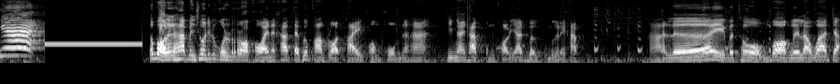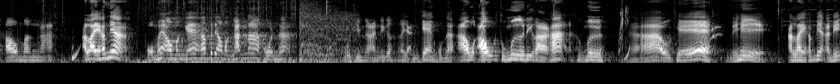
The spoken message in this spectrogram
แง่ต้องบอกเลยนะครับเป็นช่วงที่ทุกคนรอคอยนะครับ แต่เพื่อความปลอดภัยของผมนะฮะทีมงานครับผมขออนุญาตเบิกถุงมือหน่อยครับมาเลยปะโถผมบอกเลยแล้วว่าจะเอามางะอะไรครับเนี่ย ผมให้เอามาแงะครับไม่ได้เอามางัดหน้าคนฮะ โอ้ทีมงานนี่ก็ขยันแกล้งผมนะ เอา เอาถุงมือดีกว่าฮะ ถุงมือ อ่า โอเค นี่อะไรครับเนี่ย อันนี้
